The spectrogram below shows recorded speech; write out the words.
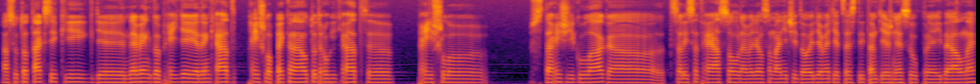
a sú to taxiky, kde neviem, kto príde. Jedenkrát prišlo pekné auto, druhýkrát e, prišlo starý žigulák a celý sa triasol, nevedel som ani, či dojdeme, tie cesty tam tiež nie sú úplne ideálne.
